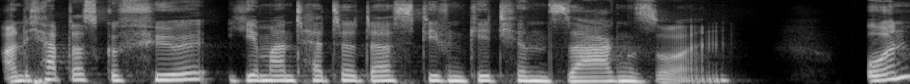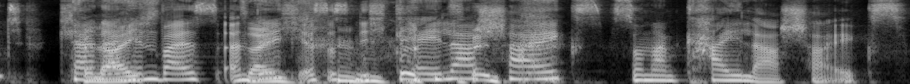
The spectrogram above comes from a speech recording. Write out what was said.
Und ich habe das Gefühl, jemand hätte das Steven Gätchen sagen sollen. Und kleiner Vielleicht Hinweis an dich, es ist nicht Kayla Scheiks, sondern Kyla Scheiks.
